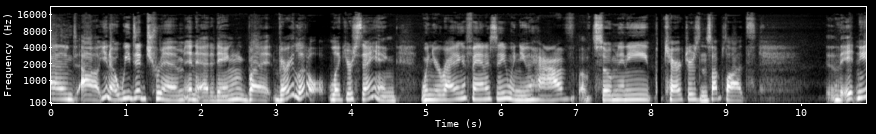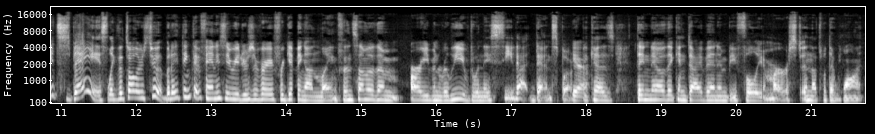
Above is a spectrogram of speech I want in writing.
And, uh, you know, we did trim in editing, but very little. Like you're saying, when you're writing a fantasy, when you have so many characters and subplots, it needs space. Like that's all there is to it. But I think that fantasy readers are very forgiving on length, and some of them are even relieved when they see that dense book Yeah. because they know they can dive in and be fully immersed, and that's what they want.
